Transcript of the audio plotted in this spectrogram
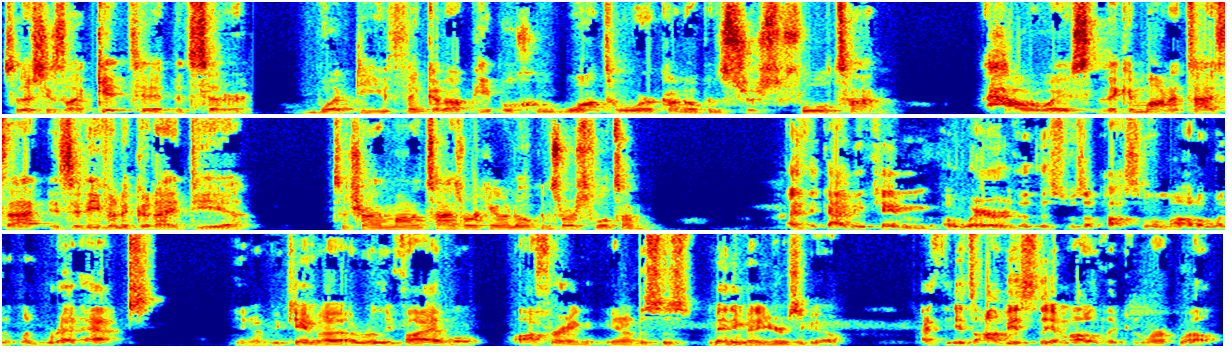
So there's things like GitTip, etc. What do you think about people who want to work on open source full time? How are ways they can monetize that? Is it even a good idea to try and monetize working on open source full time? I think I became aware that this was a possible model when, when Red Hat, you know, became a, a really viable offering. You know, this was many, many years ago. I th- it's obviously a model that can work well.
